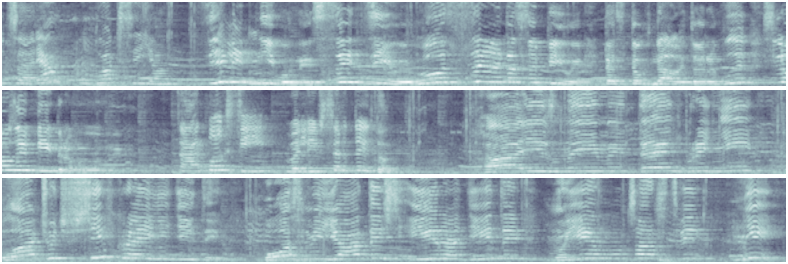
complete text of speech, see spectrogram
у царя у Плаксія. Цілі дні вони сиділи, голосили та сопіли, та стогнали та ревли, сльози відрами лили. Цар Плаксій велів сердито. Хай із ними день при дні плачуть всі в країні діти, бо сміятись і радіти в моєму царстві ні.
